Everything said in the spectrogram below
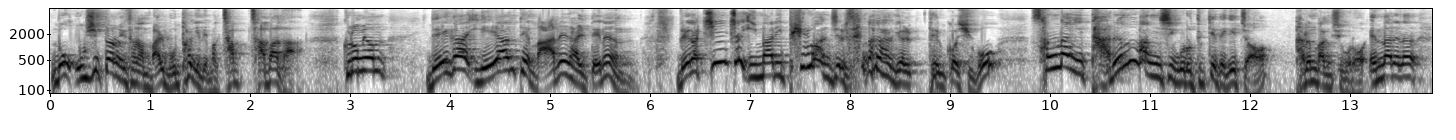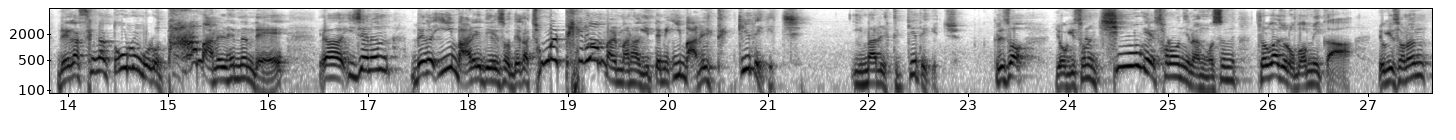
너 50단어 이상은 말 못하게 돼. 막 잡, 잡아가. 그러면 내가 얘한테 말을 할 때는 내가 진짜 이 말이 필요한지를 생각하게 될 것이고 상당히 다른 방식으로 듣게 되겠죠. 다른 방식으로. 옛날에는 내가 생각 떠오르는 걸로 다 말을 했는데, 야, 이제는 내가 이 말에 대해서 내가 정말 필요한 말만 하기 때문에 이 말을 듣게 되겠지. 이 말을 듣게 되겠죠. 그래서 여기서는 침묵의 선언이라는 것은 결과적으로 뭡니까? 여기서는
